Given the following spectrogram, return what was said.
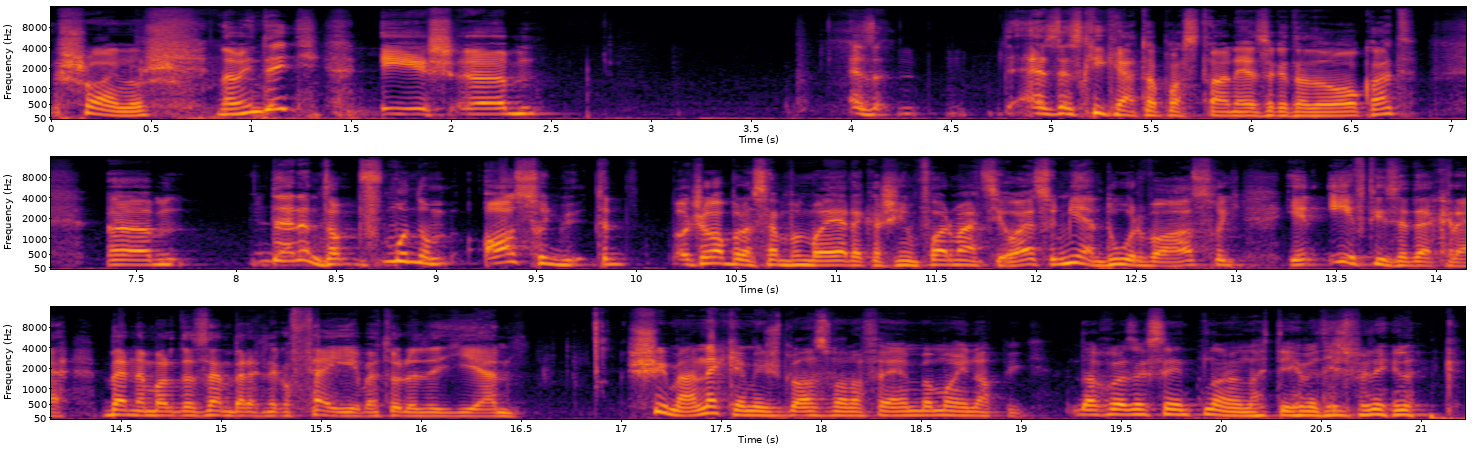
Sajnos. Na mindegy, és öm, ez, ez, ez ki kell tapasztalni ezeket a dolgokat. Öm, de nem tudom, mondom, az, hogy tehát csak abban a szempontból érdekes információ ez, hogy milyen durva az, hogy ilyen évtizedekre benne marad az embereknek a fejébe, tudod, egy ilyen, Simán, nekem is az van a fejemben mai napig. De akkor ezek szerint nagyon nagy tévedésben élek.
